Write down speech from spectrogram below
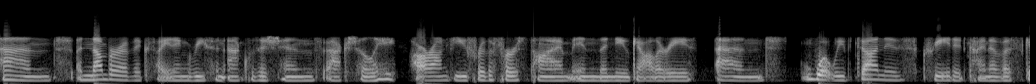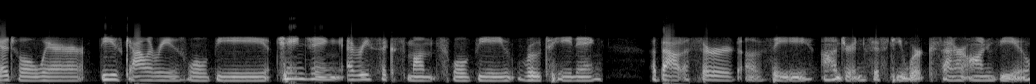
And a number of exciting recent acquisitions actually are on view for the first time in the new galleries. And what we've done is created kind of a schedule where these galleries will be changing every six months, will be rotating about a third of the 150 works that are on view.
